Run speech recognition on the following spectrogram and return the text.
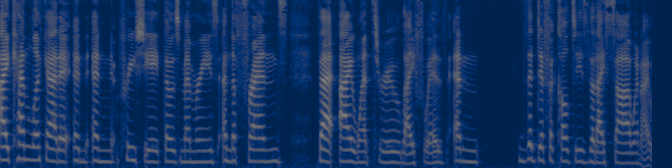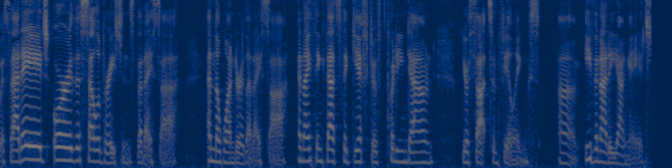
I can look at it and, and appreciate those memories and the friends that I went through life with and the difficulties that I saw when I was that age or the celebrations that I saw and the wonder that I saw. And I think that's the gift of putting down your thoughts and feelings, um, even at a young age.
